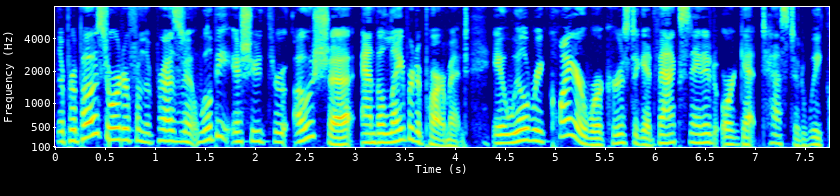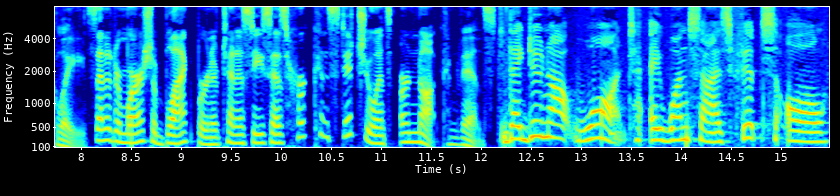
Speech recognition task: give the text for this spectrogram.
The proposed order from the president will be issued through OSHA and the Labor Department. It will require workers to get vaccinated or get tested weekly. Senator Marsha Blackburn of Tennessee says her constituents are not convinced. They do not want a one size fits all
